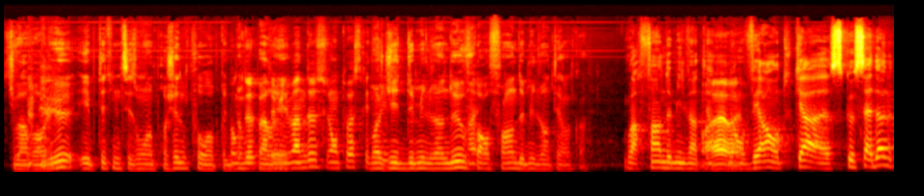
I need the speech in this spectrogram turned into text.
qui va avoir lieu et peut-être une saison prochaine pour Donc de- préparer. 2022 selon toi Street Moi je dis 2022 Ouais. voire fin 2021 quoi. voire fin 2021. Ouais, ouais. On verra en tout cas ce que ça donne.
